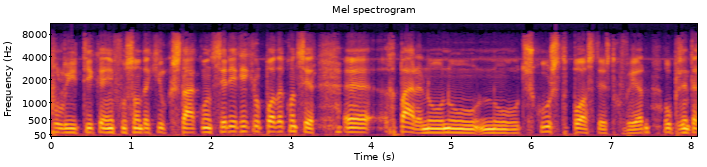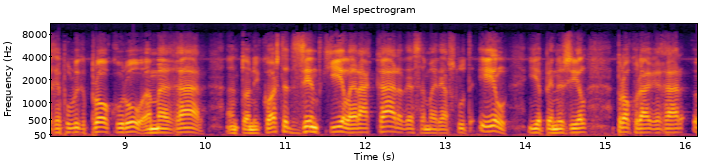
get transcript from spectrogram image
política em função daquilo que está a acontecer e que aquilo pode acontecer. Uh, repara, no, no, no discurso de posse deste governo, o Presidente da República procurou amarrar António Costa, dizendo que ele era a cara dessa maré absoluta, ele e apenas ele, procurar agarrar uh,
